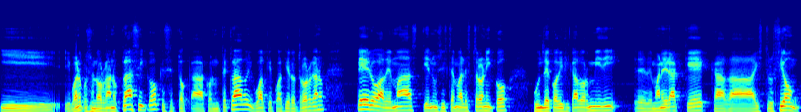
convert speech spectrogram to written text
y, y, bueno, pues un órgano clásico que se toca con un teclado, igual que cualquier otro órgano, pero además tiene un sistema electrónico, un decodificador MIDI eh, de manera que cada instrucción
